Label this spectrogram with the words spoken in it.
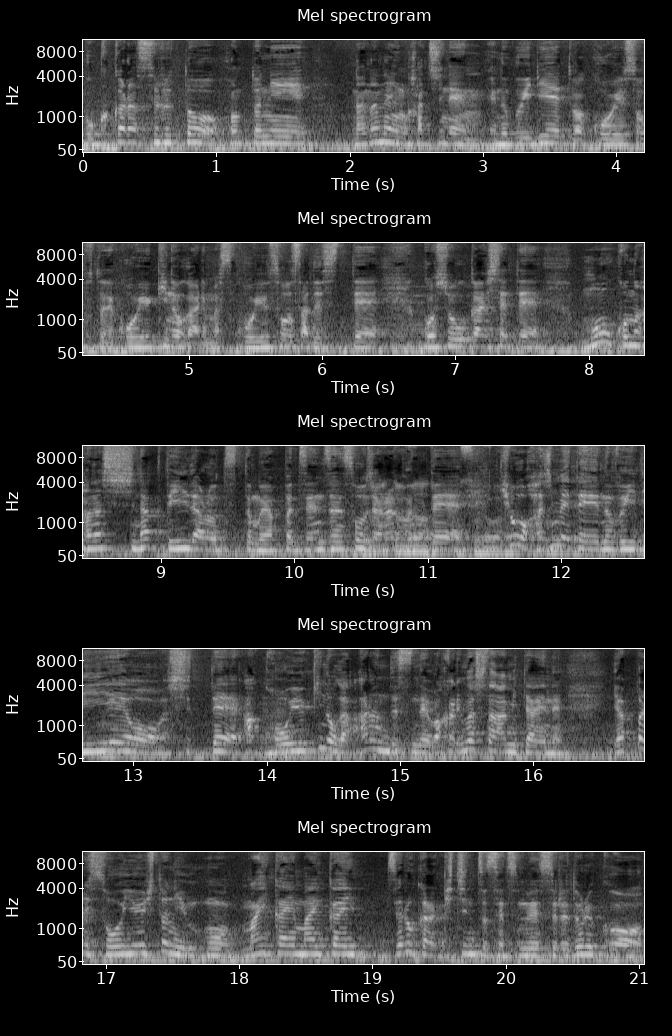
僕からすると本当に7年8年 NVDA とはこういうソフトでこういう機能があります。こういう操作ですってご紹介しててもうこの話しなくていいだろうっつってもやっぱり全然そうじゃなくって今日初めて NVDA を知ってあこういう機能があるんですね分かりましたみたいな。やっぱりそういう人にもう毎回毎回ゼロからきちんと説明する努力を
